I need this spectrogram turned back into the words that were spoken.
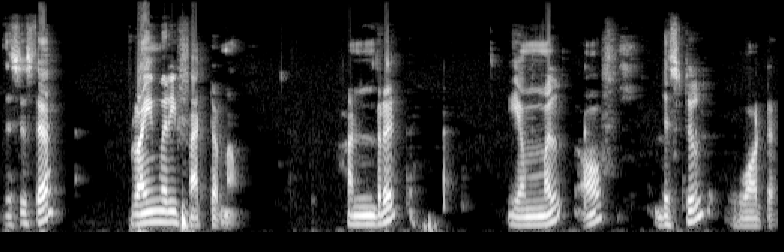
This is the primary factor now. 100 ml of distilled water.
